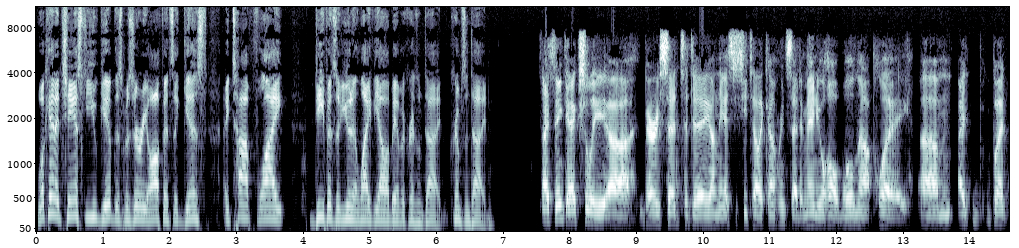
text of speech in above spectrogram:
What kind of chance do you give this Missouri offense against a top flight defensive unit like the Alabama Crimson Tide? Crimson Tide. I think actually uh, Barry said today on the SEC teleconference that Emmanuel Hall will not play. Um, I, but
